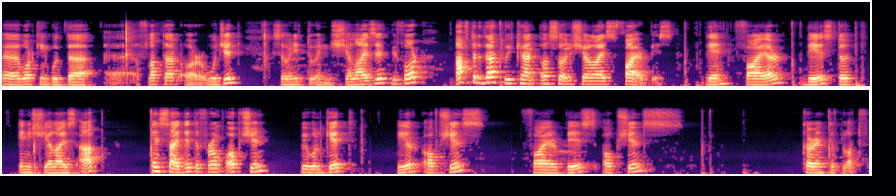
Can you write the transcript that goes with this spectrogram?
uh, working with the uh, flutter or widget. So we need to initialize it before. After that we can also initialize firebase. Then firebase dot initialize app. Inside it from option we will get here options firebase options current platform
